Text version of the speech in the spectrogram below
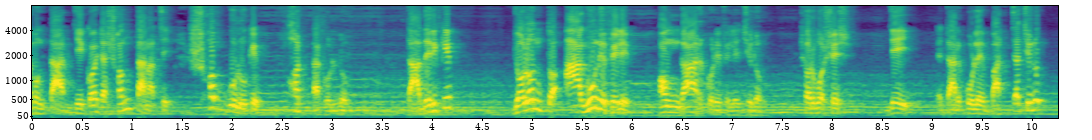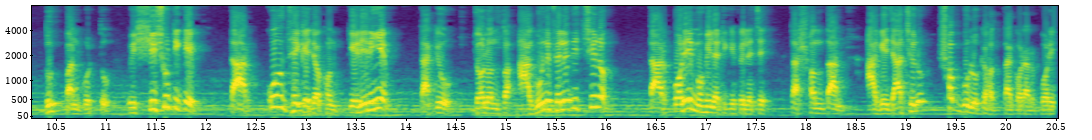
এবং তার যে কয়টা সন্তান আছে, সবগুলোকে হত্যা করল। তাদেরকে জ্বলন্ত আগুনে ফেলে অঙ্গার করে ফেলেছিল। সর্বশেষ যে তার কোলে বাচ্চা ছিল দুধ পান করত। ওই শিশুটিকে তার কোল থেকে যখন কেড়ে নিয়ে তাকেও জ্বলন্ত আগুনে ফেলে দিচ্ছিল। তারপরে মহিলাটিকে ফেলেছে। তার সন্তান আগে যা ছিল সবগুলোকে হত্যা করার পরে।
